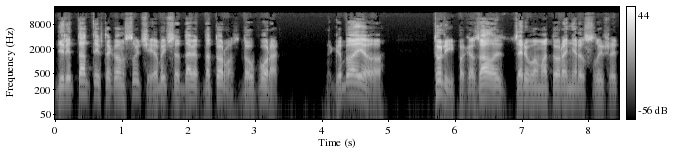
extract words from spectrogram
Дилетанты в таком случае обычно давят на тормоз до упора. Бою! То ли показалось царева мотора не расслышать,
